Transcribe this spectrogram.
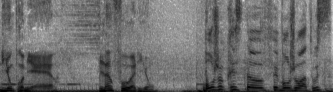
Lyon Première, l'info à Lyon. Bonjour Christophe et bonjour à tous.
